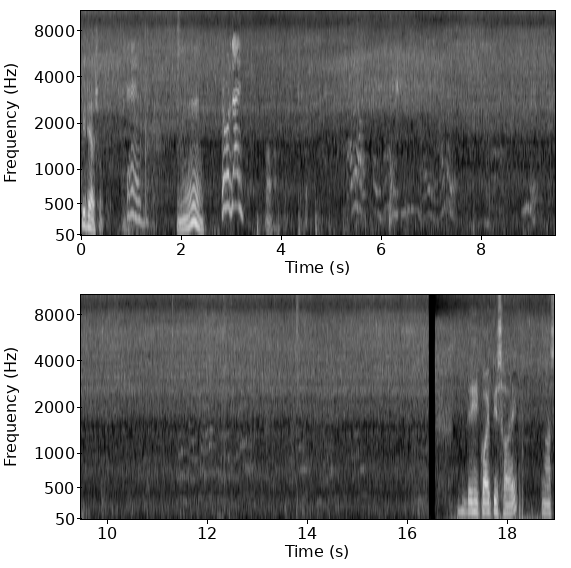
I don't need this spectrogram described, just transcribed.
পিঠে আসো। হুম আহ। দেখি কয় পিস হয়। মাছ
